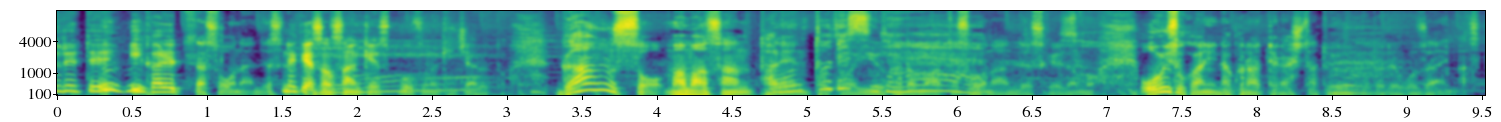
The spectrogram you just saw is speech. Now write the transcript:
連れて行かれてたそうなんですね、今朝産経スポーツの記者。あると元祖ママさんタレントという方もあったそうなんですけれども、大晦日に亡くなってらしたということでございます。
